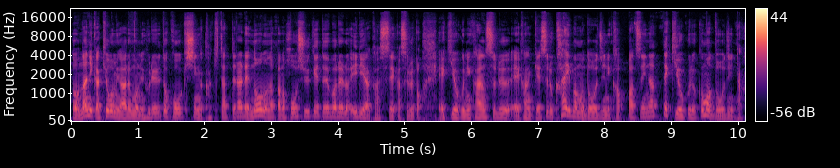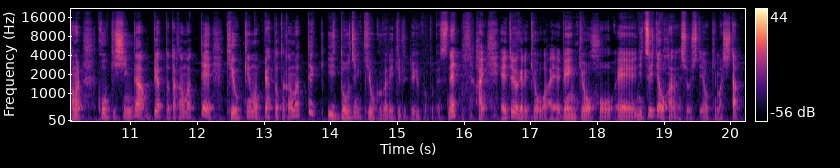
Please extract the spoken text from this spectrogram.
そう何か興味があるものに触れると好奇心がかき立てられ、脳の中の報酬中継と呼ばれるエリア活性化すると、え記憶に関する、え関係する海馬も同時に活発になって記憶力も同時に高まる。好奇心がピャッと高まって記憶系もピャッと高まって同時に記憶ができるということですね。はい、え、というわけで今日は、え勉強法、えについてお話をしておきました。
